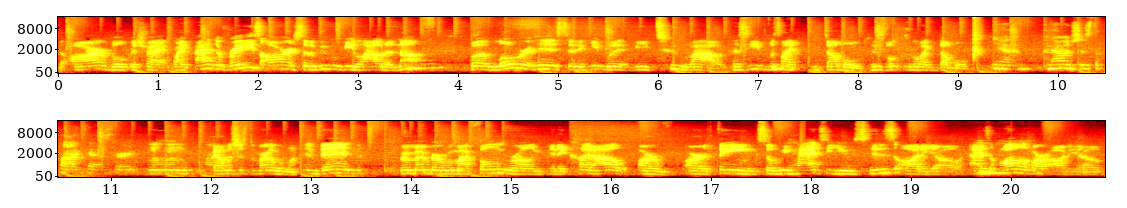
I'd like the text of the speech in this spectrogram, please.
the, our vocal track. Like I had to raise ours so that we would be loud enough, Mhm. But lower his so that he wouldn't be too loud because he was like doubled. His vocals were like doubled. Yeah, and that was just the podcast, right? hmm That was just the regular one. And then remember when my phone rung and it cut out our our thing, so we had to use his audio as Mhm. all of our audio.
